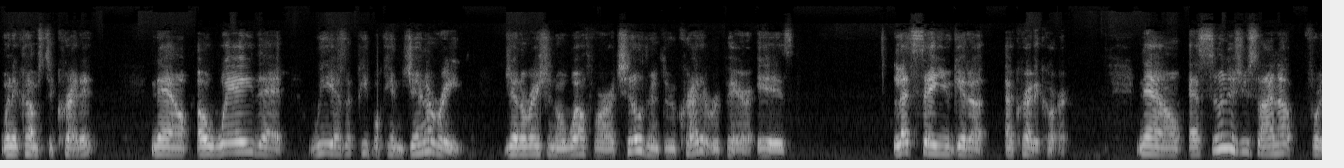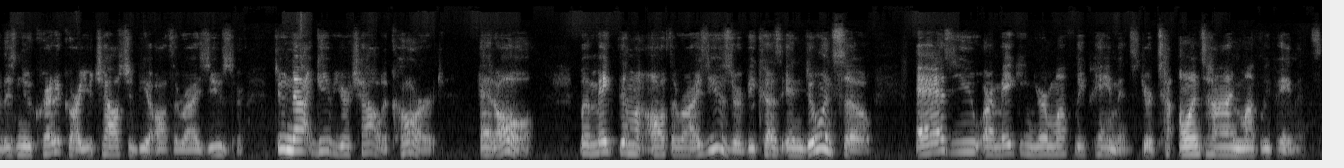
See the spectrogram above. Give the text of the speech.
when it comes to credit. Now, a way that we as a people can generate generational wealth for our children through credit repair is let's say you get a, a credit card. Now, as soon as you sign up for this new credit card, your child should be an authorized user. Do not give your child a card at all, but make them an authorized user because in doing so, as you are making your monthly payments, your t- on time monthly payments,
